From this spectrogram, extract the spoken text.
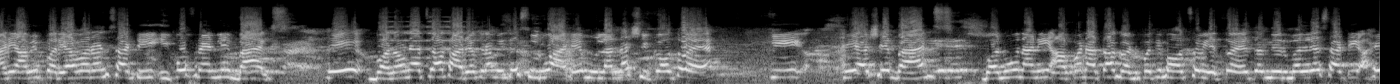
आणि आम्ही पर्यावरणसाठी इको फ्रेंडली बॅग्स हे बनवण्याचा कार्यक्रम इथे सुरू आहे. मुलांना शिकवतोय की हे असे बॅग्स बनवून आणि आपण आता गणपती महोत्सव येतोय तर निर्मल्यासाठी हे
